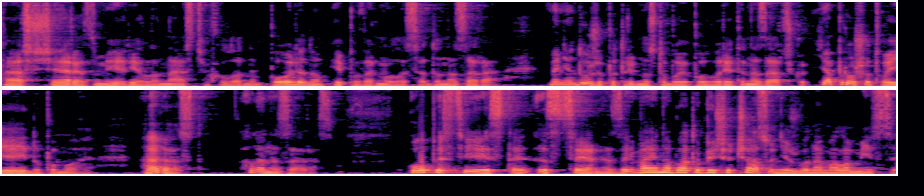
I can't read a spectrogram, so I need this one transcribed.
Та ще раз зміряла Настю холодним поглядом і повернулася до Назара. Мені дуже потрібно з тобою поговорити, Назарчко. Я прошу твоєї допомоги. Гаразд, але не зараз. Опис цієї сцени займає набагато більше часу, ніж вона мала місце.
